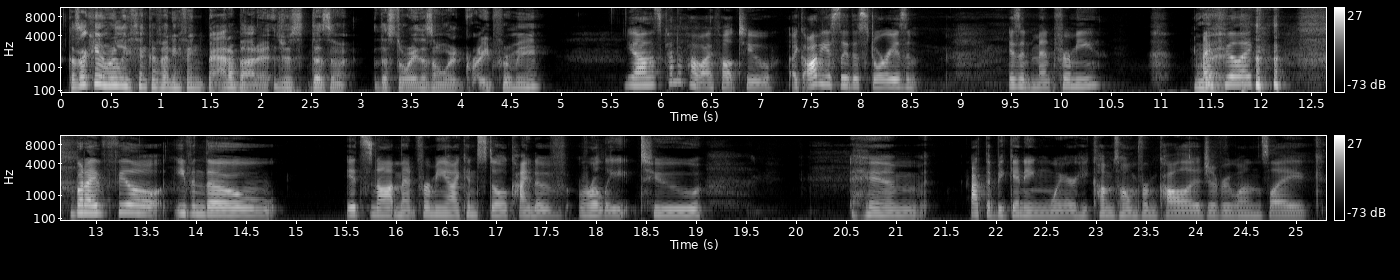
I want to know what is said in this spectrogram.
Because I can't really think of anything bad about it. It just doesn't, the story doesn't work great for me. Yeah, that's kind of how I felt too. Like obviously the story isn't isn't meant for me. I feel like but I feel even though it's not meant for me, I can still kind of relate to him at the beginning where he comes home from college. Everyone's like,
